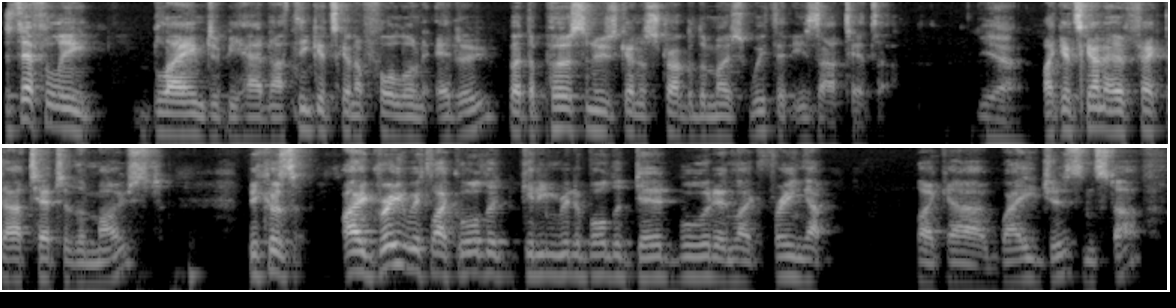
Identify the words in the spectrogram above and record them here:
There's definitely blame to be had, and I think it's going to fall on Edu. But the person who's going to struggle the most with it is Arteta. Yeah, like it's going to affect Arteta the most because I agree with like all the getting rid of all the dead wood and like freeing up like uh, wages and stuff.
